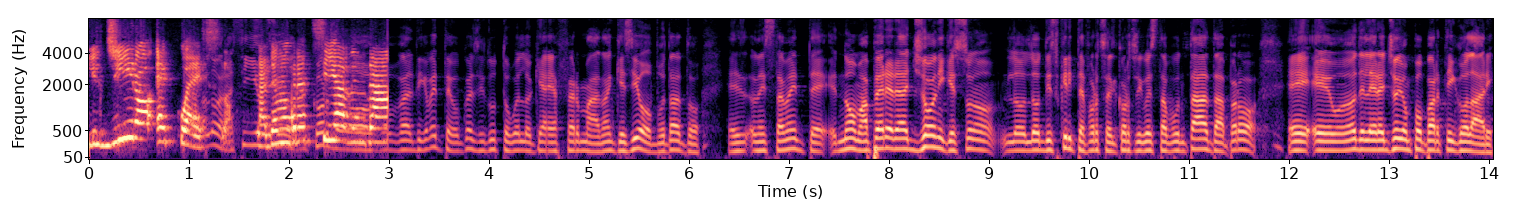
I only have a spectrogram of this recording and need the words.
Il giro è questo. Allora, sì, la democrazia vendrà praticamente con quasi tutto quello che hai affermato, anche se io ho votato eh, onestamente no, ma per ragioni che sono, l'ho descritte forse nel corso di questa puntata, però è, è una delle ragioni un po' particolari.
